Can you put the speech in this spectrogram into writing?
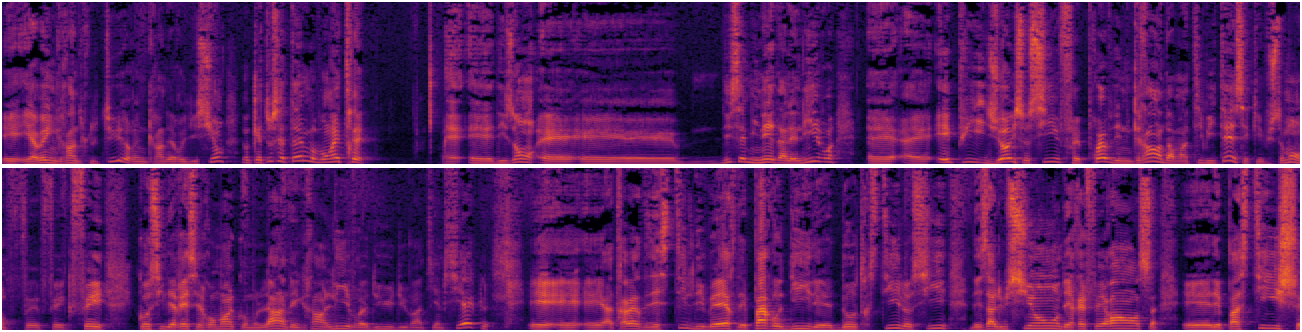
et, y avait une grande culture, une grande érudition. Donc tous ces thèmes vont être et, disons, et, disséminé dans les livres. Et, puis Joyce aussi fait preuve d'une grande inventivité, ce qui justement fait, fait, fait, considérer ces romans comme l'un des grands livres du XXe siècle. Et, à travers des styles divers, des parodies d'autres styles aussi, des allusions, des références, et des pastiches,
